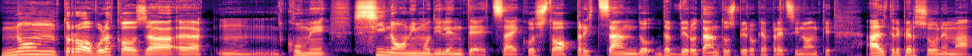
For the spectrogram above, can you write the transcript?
non trovo la cosa eh, mm, come sinonimo di lentezza. Ecco, sto apprezzando davvero tanto, spero che apprezzino anche altre persone, ma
